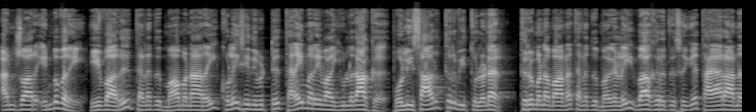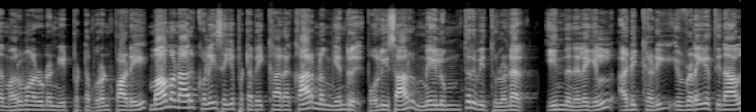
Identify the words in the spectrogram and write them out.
அன்சார் என்பவரே இவ்வாறு தனது மாமனாரை கொலை செய்துவிட்டு தலைமறைவாகியுள்ளதாக போலீசார் தெரிவித்துள்ளனர். திருமணமான தனது மகளை விவாகரத்து செய்ய தயாரான மருமகனுடன் ஏற்பட்ட முரண்பாடே மாமனார் கொலை செய்யப்பட்டவைக்கான காரணம் என்று போலீசார் மேலும் தெரிவித்துள்ளனர். இந்த நிலையில் அடிக்கடி இவ்விடயத்தினால்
